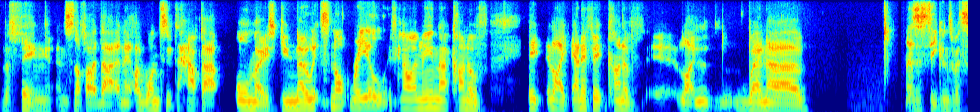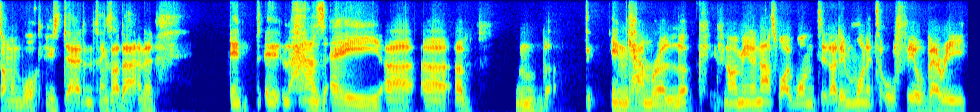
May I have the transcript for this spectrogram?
the thing and stuff like that. And it, I wanted to have that almost, you know, it's not real, if you know what I mean. That kind of, it like, and if it kind of like when, uh, there's a sequence with someone walking who's dead and things like that. And it, it it has a uh, uh, a in camera look, if you know what I mean, and that's what I wanted. I didn't want it to all feel very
